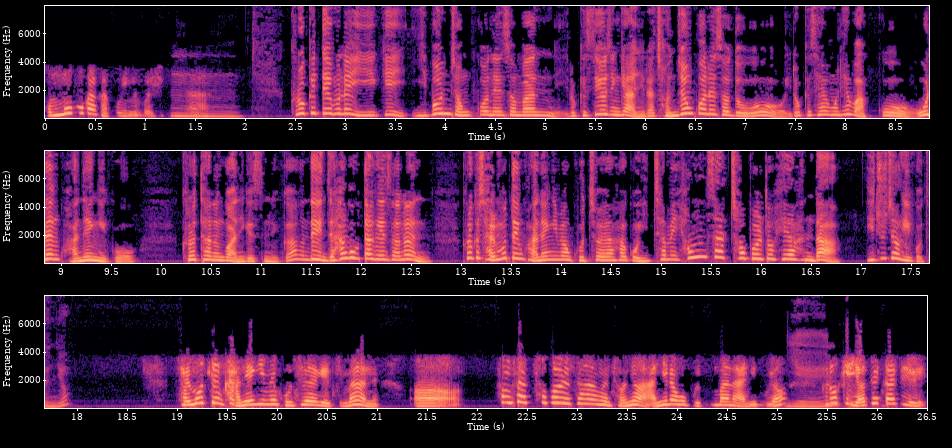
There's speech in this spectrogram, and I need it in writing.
법무부가 갖고 있는 것입니다. 음, 그렇기 때문에 이게 이번 정권에서만 이렇게 쓰여진 게 아니라 전 정권에서도 이렇게 사용을 해왔고 오랜 관행이고 그렇다는 거 아니겠습니까? 근데 이제 한국당에서는 그렇게 잘못된 관행이면 고쳐야 하고 이참에 형사처벌도 해야 한다 이 주장이거든요. 잘못된 간행이면 고쳐야겠지만 어, 형사처벌 사항은 전혀 아니라고 볼 뿐만 아니고요. 예. 그렇게 여태까지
